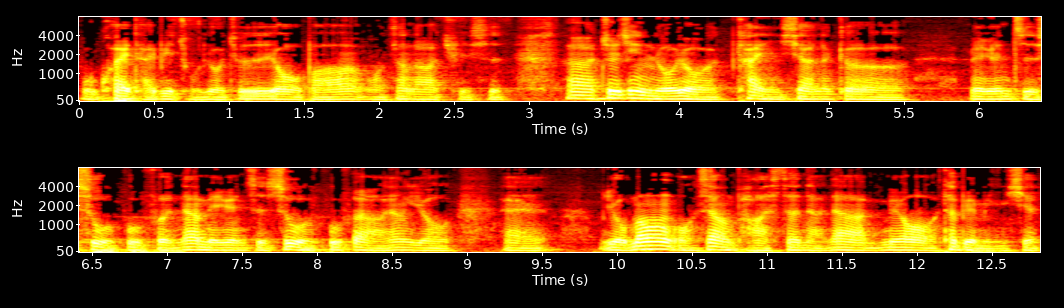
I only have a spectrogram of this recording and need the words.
五块台币左右，就是有把它往上拉趋势。那最近我有看一下那个美元指数的部分，那美元指数的部分好像有，哎，有慢慢往上爬升啊，那没有特别明显。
